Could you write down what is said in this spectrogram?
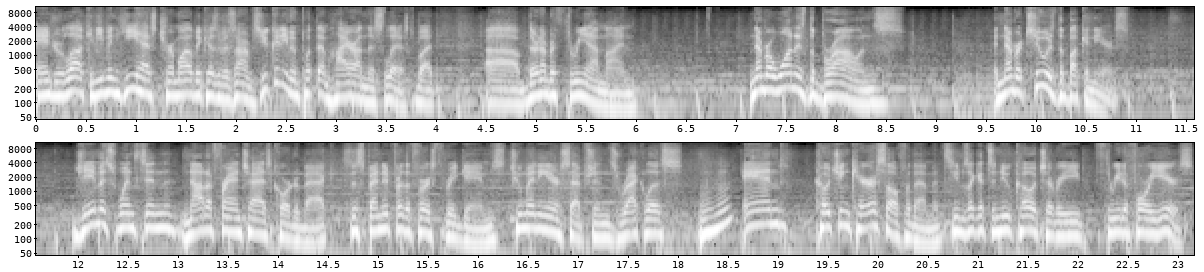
Andrew Luck, and even he has turmoil because of his arms. You could even put them higher on this list, but uh, they're number three on mine. Number one is the Browns, and number two is the Buccaneers. Jameis Winston, not a franchise quarterback, suspended for the first three games. Too many interceptions, reckless, and coaching carousel for them. It seems like it's a new coach every three to four years.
